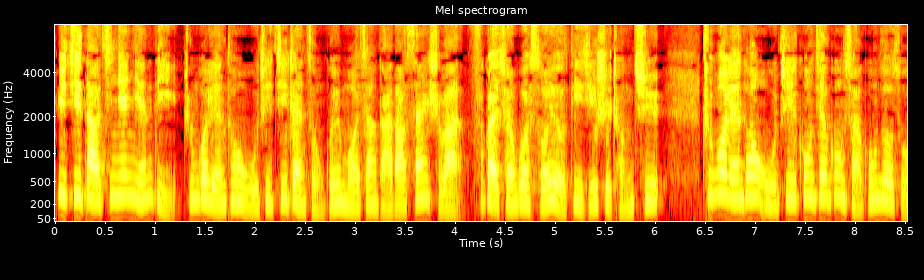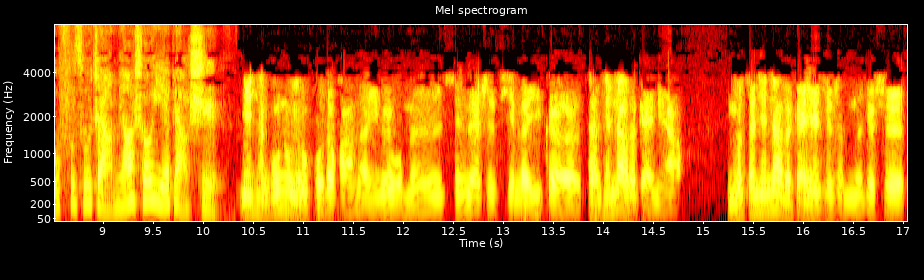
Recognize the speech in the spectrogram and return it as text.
预计到今年年底，中国联通 5G 基站总规模将达到三十万，覆盖全国所有地级市城区。中国联通 5G 共建共享工作组副组长苗守野表示：“面向公众用户的话呢，因为我们现在是提了一个三千兆的概念啊。那么三千兆的概念是什么呢？就是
